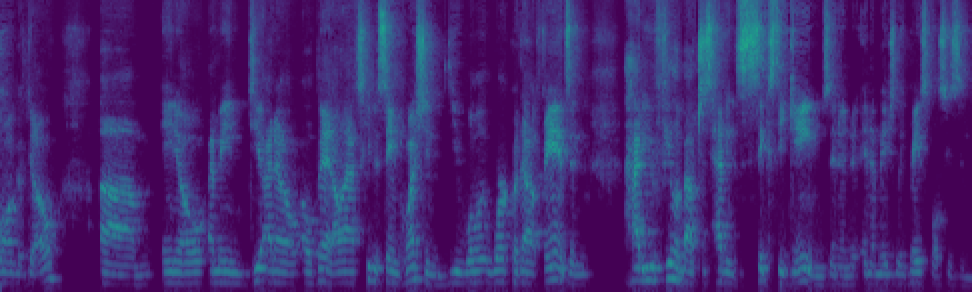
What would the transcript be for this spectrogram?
long ago. Um, you know, I mean, do you, I know Obed? I'll ask you the same question. Do you will it work without fans? And how do you feel about just having 60 games in a, in a Major League Baseball season?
